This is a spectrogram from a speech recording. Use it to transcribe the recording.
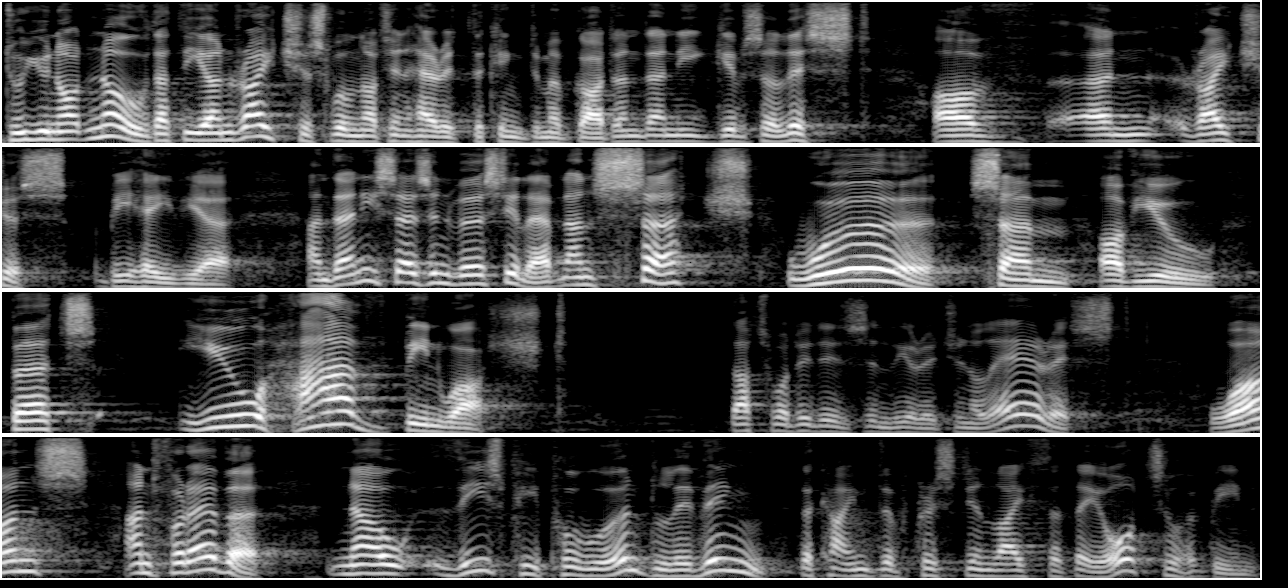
do you not know that the unrighteous will not inherit the kingdom of God? And then he gives a list of unrighteous behavior. And then he says in verse 11, And such were some of you, but you have been washed. That's what it is in the original aorist. Once and forever. Now, these people weren't living the kind of Christian life that they ought to have been.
